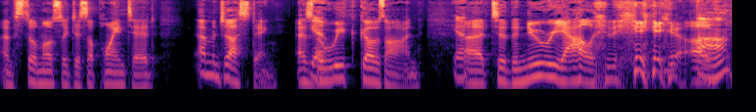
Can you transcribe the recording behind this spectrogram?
I'm still mostly disappointed. I'm adjusting as Yeah. the week goes on Yeah. uh, to the new reality of Uh-huh.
